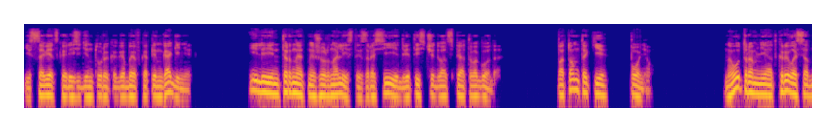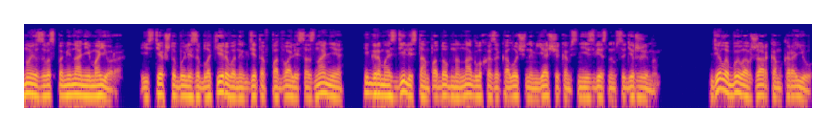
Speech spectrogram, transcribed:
из советской резидентуры КГБ в Копенгагене или интернетный журналист из России 2025 года. Потом таки понял. На утро мне открылось одно из воспоминаний майора, из тех, что были заблокированы где-то в подвале сознания и громоздились там подобно наглухо заколоченным ящикам с неизвестным содержимым. Дело было в жарком краю.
